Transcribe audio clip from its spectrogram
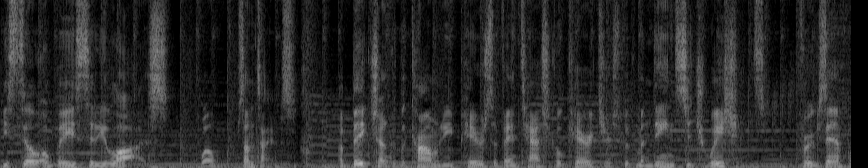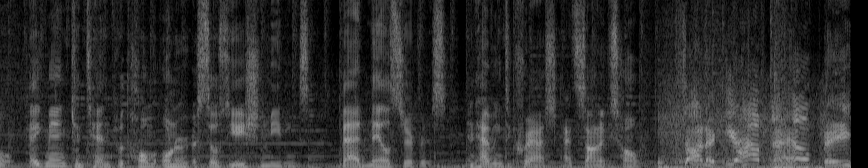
he still obeys city laws. Well, sometimes. A big chunk of the comedy pairs the fantastical characters with mundane situations. For example, Eggman contends with homeowner association meetings, bad mail service, and having to crash at Sonic's home. Sonic, you have to help me!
